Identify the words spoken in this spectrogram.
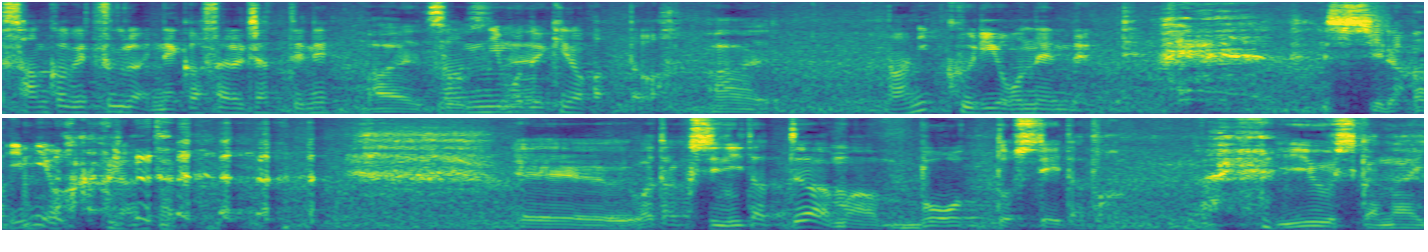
3ヶ月ぐらい寝かされちゃってね,、はいね。何にもできなかったわ。は何クリオネンネって？い 知らん。意味わからんだろ。えー私に至ってはまあぼーっとしていたと。言うしかない。っ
